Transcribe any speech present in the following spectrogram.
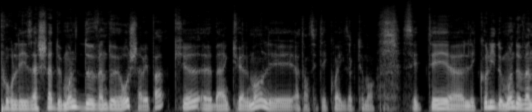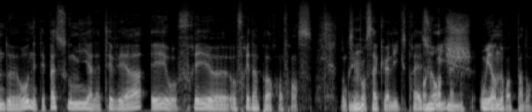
pour les achats de moins de 22 euros. Je savais pas que, euh, ben, actuellement, les. Attends, c'était quoi exactement? C'était euh, les colis de moins de 22 euros n'étaient pas soumis à la TVA et aux frais, euh, aux frais d'import en France. Donc c'est Mhm. pour ça que AliExpress, En Wish, oui en Europe, pardon.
